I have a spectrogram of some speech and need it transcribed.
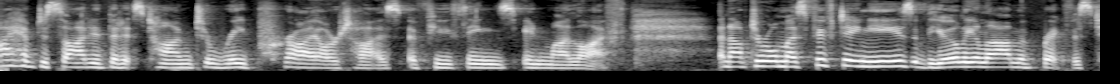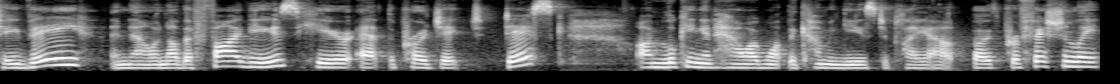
I have decided that it's time to reprioritise a few things in my life. And after almost 15 years of the early alarm of breakfast TV, and now another five years here at the project desk, I'm looking at how I want the coming years to play out, both professionally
